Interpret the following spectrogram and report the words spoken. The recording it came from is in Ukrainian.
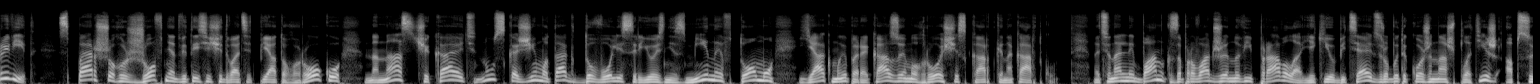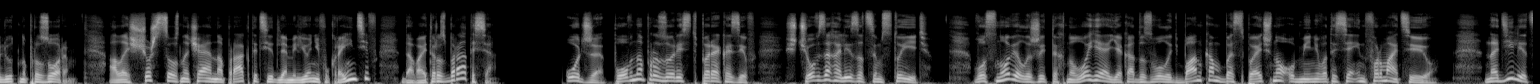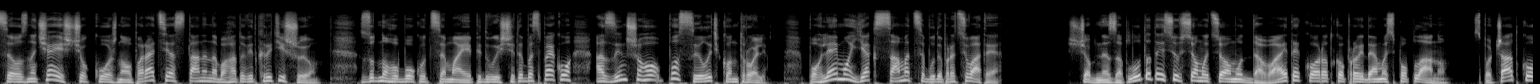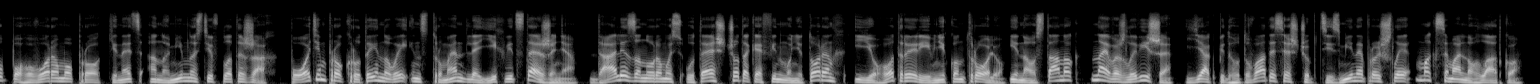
Привіт! З 1 жовтня 2025 року на нас чекають, ну скажімо так, доволі серйозні зміни в тому, як ми переказуємо гроші з картки на картку. Національний банк запроваджує нові правила, які обіцяють зробити кожен наш платіж абсолютно прозорим. Але що ж це означає на практиці для мільйонів українців? Давайте розбиратися. Отже, повна прозорість переказів. Що взагалі за цим стоїть? В основі лежить технологія, яка дозволить банкам безпечно обмінюватися інформацією. На ділі це означає, що кожна операція стане набагато відкритішою. З одного боку, це має підвищити безпеку, а з іншого посилить контроль. Погляньмо, як саме це буде працювати. Щоб не заплутатись у всьому цьому, давайте коротко пройдемось по плану. Спочатку поговоримо про кінець анонімності в платежах, потім про крутий новий інструмент для їх відстеження. Далі зануримось у те, що таке фінмоніторинг і його три рівні контролю. І наостанок, найважливіше, як підготуватися, щоб ці зміни пройшли максимально гладко.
